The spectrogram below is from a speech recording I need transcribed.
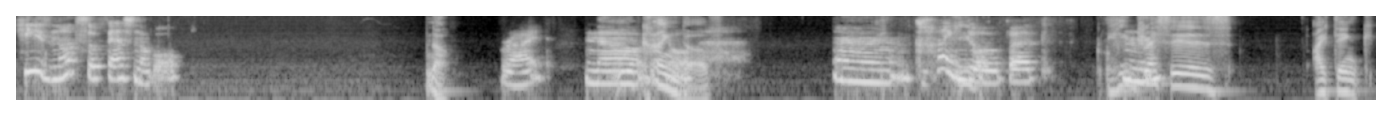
he is not so fashionable. No. Right. No. Kind so, of. Um, kind he, of, but he hmm. dresses. I think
